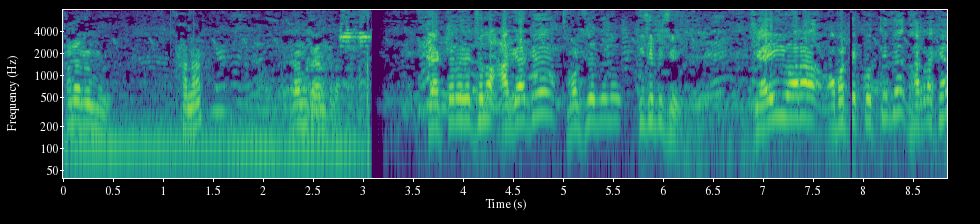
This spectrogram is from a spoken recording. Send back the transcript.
থানার মোড়ে থানা? রামকান্তলা ট্রাক্টরে গেছিল আগে আগে মোটর সাইকেল পিছে পিছে। যেই ওরা ওভারটেক করতে যায় ঘর রাখে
